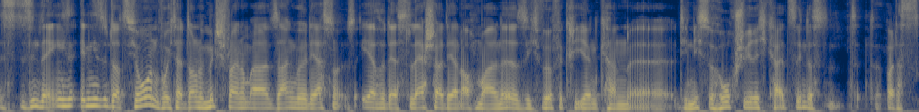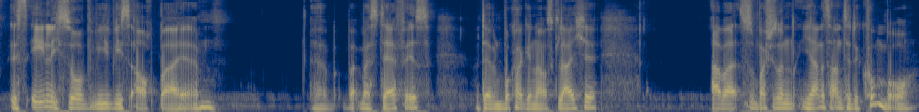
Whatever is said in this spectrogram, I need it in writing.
es sind ähnliche Situationen, wo ich da Donald Mitch vielleicht nochmal sagen würde, der ist eher so der Slasher, der auch mal ne, sich Würfe kreieren kann, äh, die nicht so Hochschwierigkeit sind. Das, aber das ist ähnlich so, wie, wie es auch bei, ähm, äh, bei, Steph ist. Mit Devin Booker genau das Gleiche. Aber zum Beispiel so ein Janis Antetokounmpo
